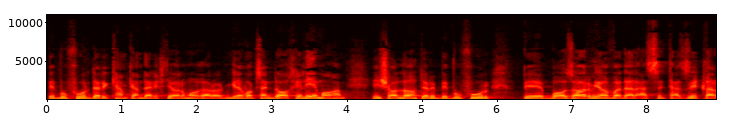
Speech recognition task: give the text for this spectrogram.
به وفور داره کم کم در اختیار ما قرار می‌گیره واکسن داخلی ما هم انشالله داره به وفور به بازار میاد و در اصل تزریق قرار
